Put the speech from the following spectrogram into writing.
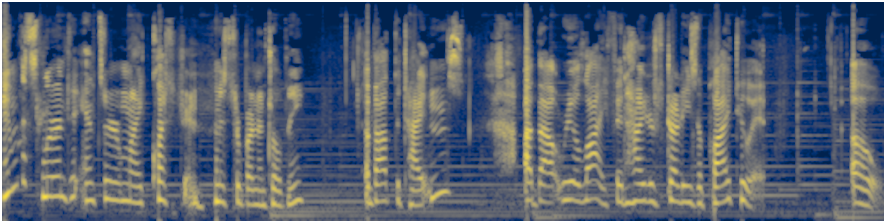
You must learn to answer my question, Mr. Brunner told me. About the Titans? About real life and how your studies apply to it. Oh.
